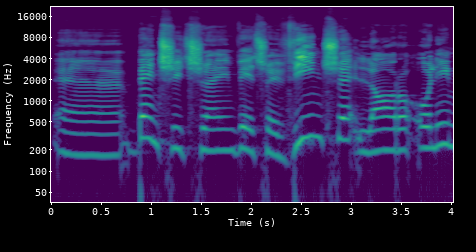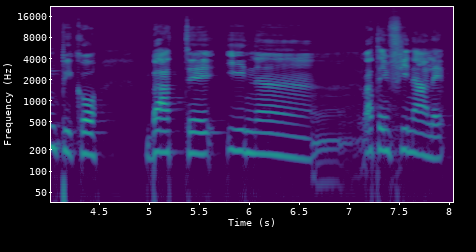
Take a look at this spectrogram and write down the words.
Eh, Bencic invece vince l'oro olimpico, batte in, uh, batte in finale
